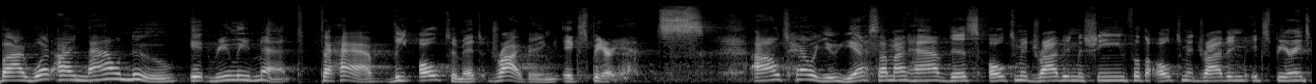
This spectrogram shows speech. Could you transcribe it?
by what I now knew, it really meant to have the ultimate driving experience. I'll tell you, yes, I might have this ultimate driving machine for the ultimate driving experience,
